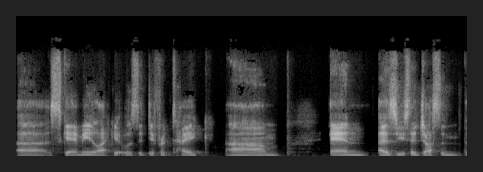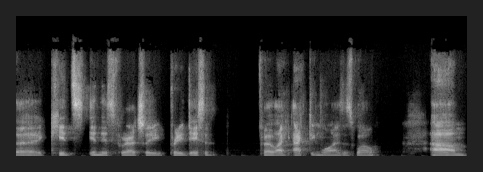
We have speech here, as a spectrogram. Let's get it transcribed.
uh, scare me like it was a different take. Um, and as you said, Justin, the kids in this were actually pretty decent for like acting wise as well. Um,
